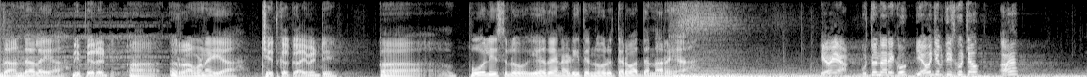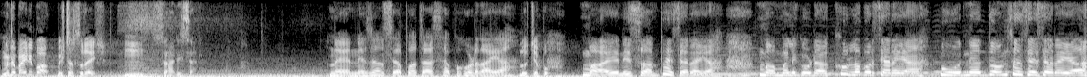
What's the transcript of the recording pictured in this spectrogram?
దండాలయ్య. నీ పేరేంటి? ఆ, రమణయ్య. చేతిక గాయం ఏంటి? ఆ, పోలీసులు ఏదైనా అడిగితే నోరు తెరవద్దన్నారయ్యా. ఏమయ్యా బుద్ధుందా నీకు? ఏమని చెప్పి తీసుకొచ్చావు? ఆ? ముందు బయటికి పో. మిస్టర్ సురేష్. Sorry sir. నేను నిజం చెప్పతా చెప్పకూడదాయా నువ్వు చెప్పు. మా ఆయన్ని చంపేశారయ్యా. మమ్మల్ని కూడా కుళ్ళబరిచారయ్యా ఊరినే ధ్వంసం చేశారయ్యా.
